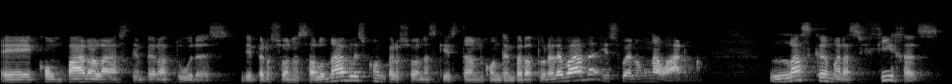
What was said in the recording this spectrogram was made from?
Eh, compara las temperaturas de personas saludables con personas que están con temperatura elevada y suena una alarma. Las cámaras fijas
